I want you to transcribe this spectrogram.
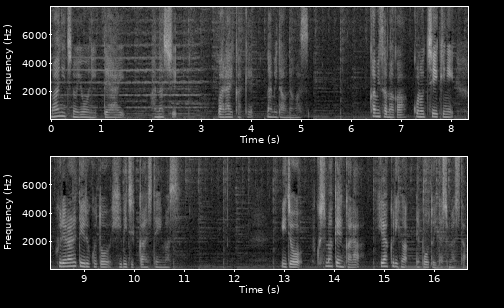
毎日のように出会い話し笑いかけ涙を流す神様がこの地域に触れられていることを日々実感しています以上福島県から平栗がレポートいたしました。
